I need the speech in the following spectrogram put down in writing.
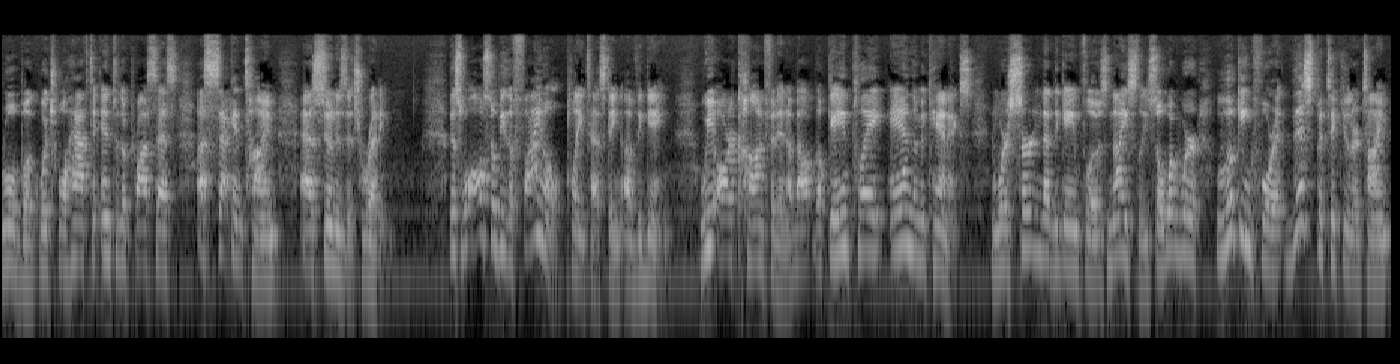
rulebook, which will have to enter the process a second time as soon as it's ready. This will also be the final playtesting of the game. We are confident about the gameplay and the mechanics, and we're certain that the game flows nicely. So what we're looking for at this particular time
